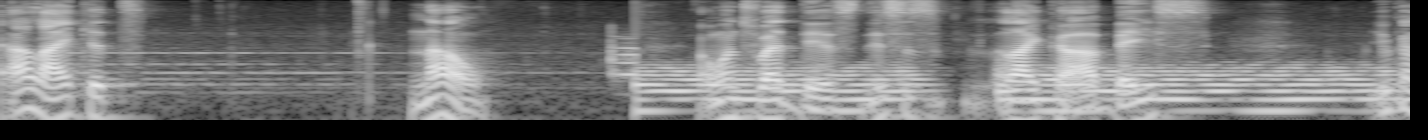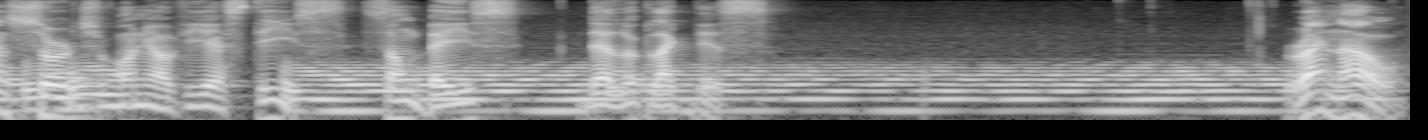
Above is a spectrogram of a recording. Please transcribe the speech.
I like it. Now, I want to add this. This is like a bass. You can search on your VSTs some bass that look like this. Right now,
